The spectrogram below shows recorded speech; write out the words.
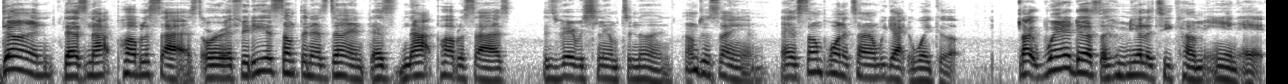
done that's not publicized. Or if it is something that's done that's not publicized, it's very slim to none. I'm just saying, at some point in time, we got to wake up. Like, where does the humility come in at?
